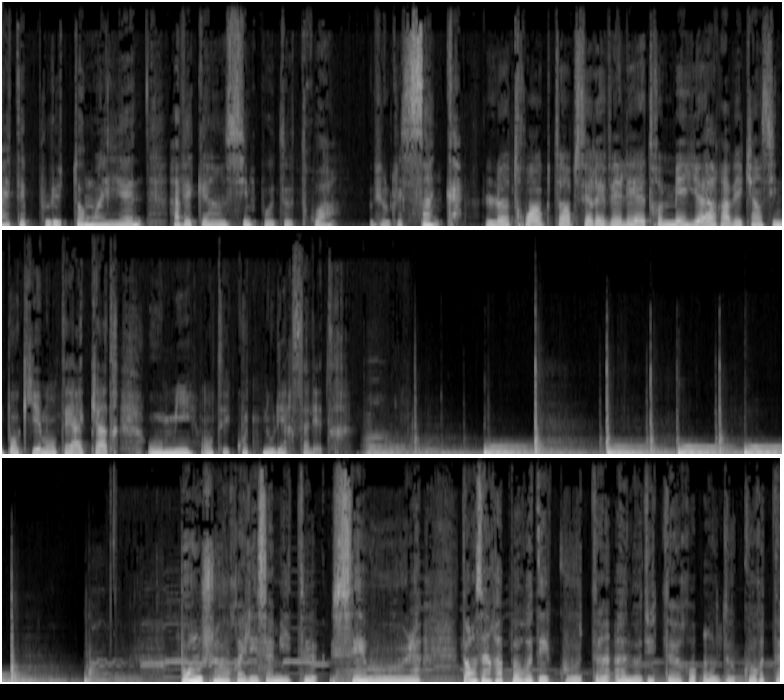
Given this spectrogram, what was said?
a été plutôt moyenne avec un simpo de 3,5. Le 3 octobre s'est révélé être meilleur avec un SINPO qui est monté à 4. Oumi, on t'écoute nous lire sa lettre. Bonjour les amis de Séoul. Dans un rapport d'écoute, un auditeur en deux courte,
